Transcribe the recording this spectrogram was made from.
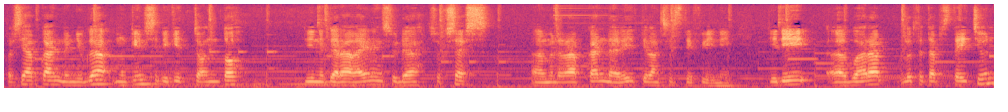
persiapkan dan juga mungkin sedikit contoh di negara lain yang sudah sukses uh, menerapkan dari tilang CCTV ini. Jadi uh, gue harap lu tetap stay tune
